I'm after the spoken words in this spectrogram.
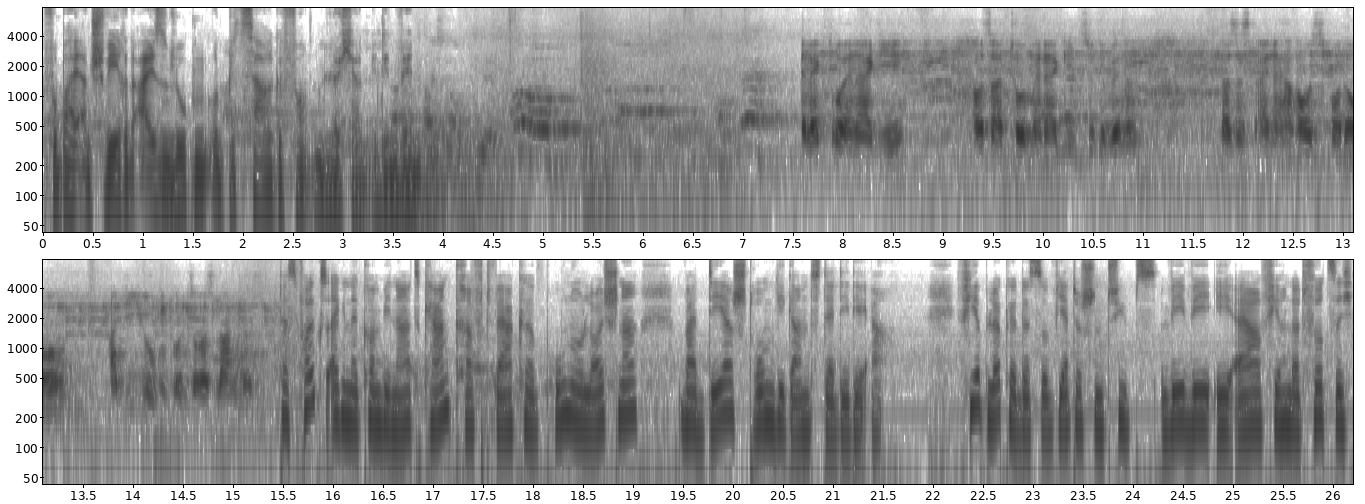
vorbei an schweren Eisenluken und bizarr geformten Löchern in den Wänden. Elektroenergie aus Atomenergie zu gewinnen, das ist eine Herausforderung, an die Jugend unseres Landes. Das volkseigene Kombinat Kernkraftwerke Bruno Leuschner war der Stromgigant der DDR. Vier Blöcke des sowjetischen Typs WWER 440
